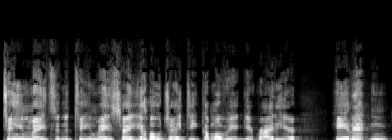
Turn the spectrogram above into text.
teammates, and the teammates say, "Yo, JT, come over here, get right here." He didn't.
